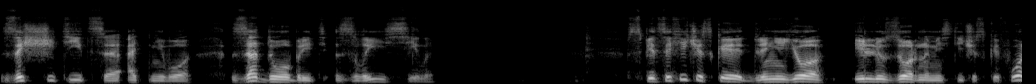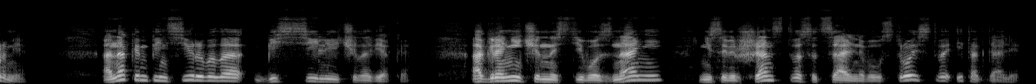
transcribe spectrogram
защититься от него, задобрить злые силы. В специфической для нее иллюзорно-мистической форме она компенсировала бессилие человека, ограниченность его знаний, несовершенство социального устройства и так далее.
